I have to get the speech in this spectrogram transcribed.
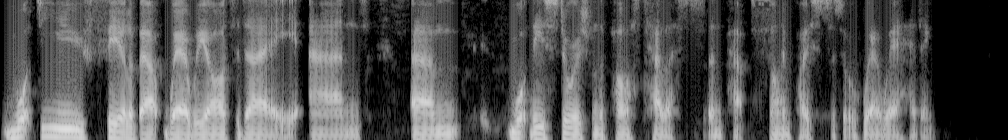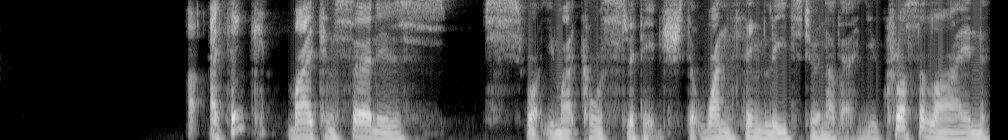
what do you feel about where we are today and um, what these stories from the past tell us and perhaps signposts to sort of where we're heading? I think my concern is what you might call slippage, that one thing leads to another. You cross a line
